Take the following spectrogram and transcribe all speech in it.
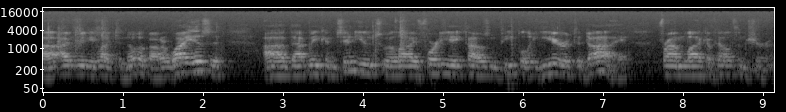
uh, I'd really like to know about it. Why is it uh, that we continue to allow forty-eight thousand people a year to die from lack of health insurance.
